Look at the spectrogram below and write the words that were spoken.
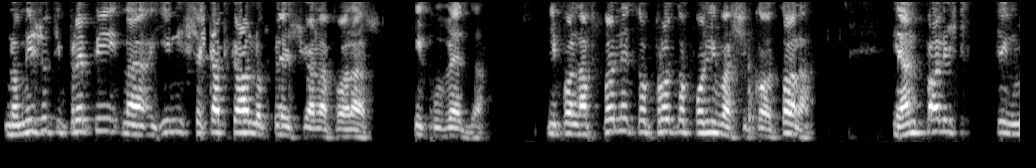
νομίζω ότι πρέπει να γίνει σε κάποιο άλλο πλαίσιο αναφοράς η κουβέντα. Λοιπόν, αυτό είναι το πρώτο πολύ βασικό. Τώρα, εάν πάρεις την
